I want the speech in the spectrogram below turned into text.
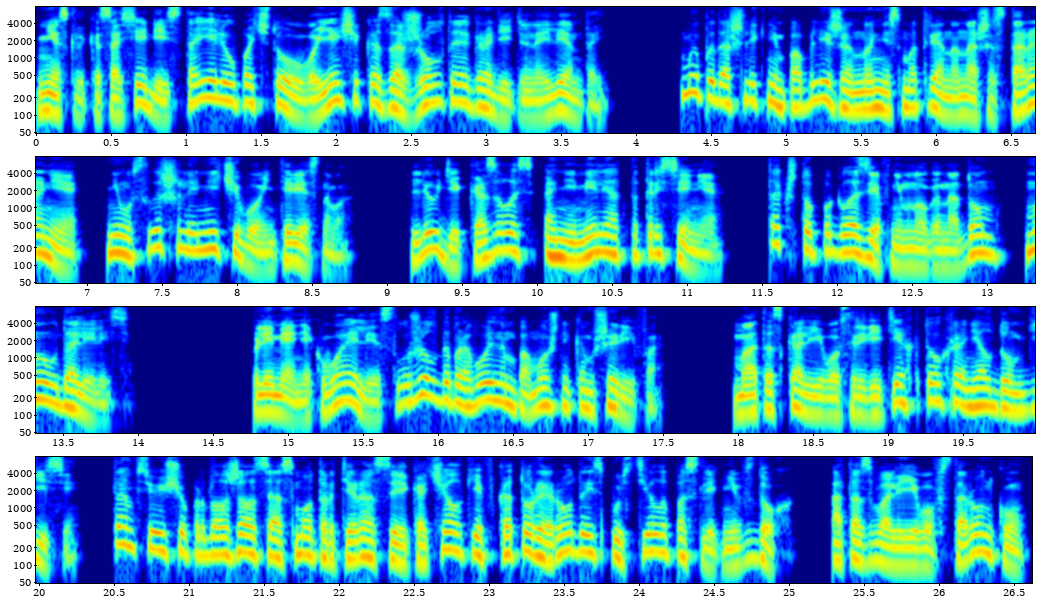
несколько соседей стояли у почтового ящика за желтой оградительной лентой. Мы подошли к ним поближе, но, несмотря на наши старания, не услышали ничего интересного. Люди, казалось, онемели от потрясения, так что, поглазев немного на дом, мы удалились. Племянник Уайли служил добровольным помощником шерифа. Мы отыскали его среди тех, кто охранял дом Гиси. Там все еще продолжался осмотр террасы и качалки, в которой Рода испустила последний вздох. Отозвали его в сторонку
